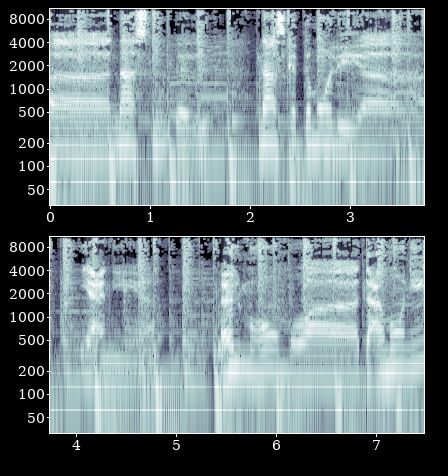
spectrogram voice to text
آه ناس ناس قدموا لي آه يعني آه علمهم ودعموني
